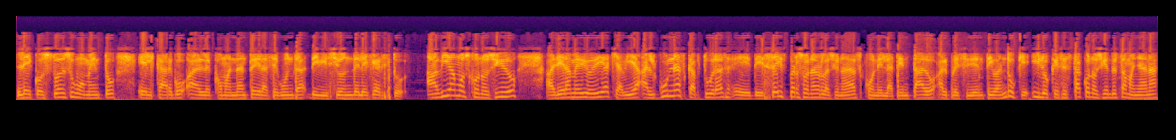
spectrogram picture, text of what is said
le costó en su momento el cargo al comandante de la segunda división del ejército. Habíamos conocido ayer a mediodía que había algunas capturas eh, de seis personas relacionadas con el atentado al presidente Iván Duque. Y lo que se está conociendo esta mañana,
